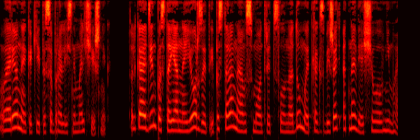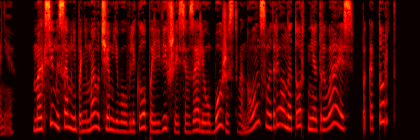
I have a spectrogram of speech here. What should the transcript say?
Вареные какие-то собрались на мальчишник. Только один постоянно ерзает и по сторонам смотрит, словно думает, как сбежать от навязчивого внимания. Максим и сам не понимал, чем его увлекло появившееся в зале убожество, но он смотрел на торт, не отрываясь, пока торт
